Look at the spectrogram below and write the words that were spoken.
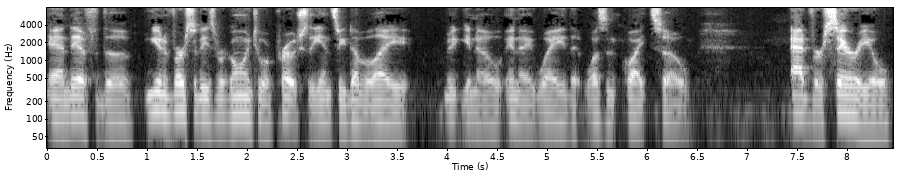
and if the universities were going to approach the NCAA, you know, in a way that wasn't quite so adversarial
